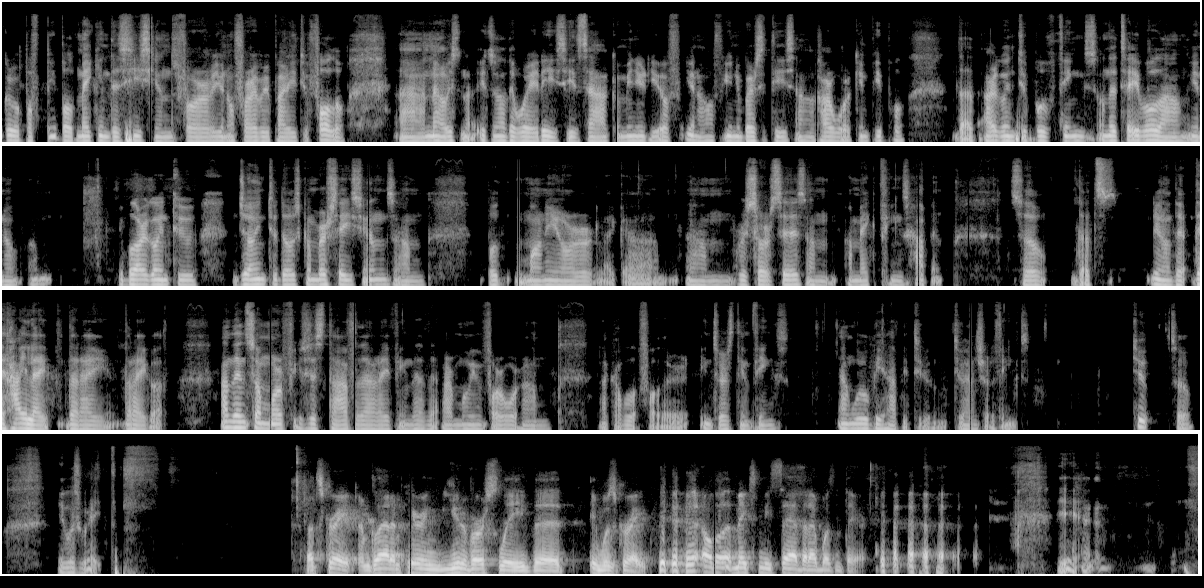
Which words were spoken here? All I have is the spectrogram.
group of people making decisions for you know for everybody to follow. Uh, no, it's not. It's not the way it is. It's a community of you know of universities and hardworking people that are going to put things on the table, and you know um, people are going to join to those conversations and put money or like um, um, resources and, and, make things happen. So that's you know the, the highlight that I that I got, and then some more future stuff that I think that are moving forward and a couple of other interesting things, and we'll be happy to to answer things too. So it was great. That's great. I'm glad I'm hearing universally that it was great. Although it makes me sad that I wasn't there. Yeah.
